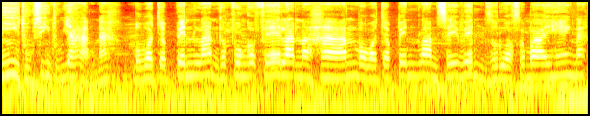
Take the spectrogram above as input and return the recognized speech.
มีทุกสิ่งทุกอย่างนะบอกว่าจะเป็นร้านกาแฟกาแฟร้านอาหารบอกว่าจะเป็นร้านเซเว่นสะดวกสบายแฮงนะ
